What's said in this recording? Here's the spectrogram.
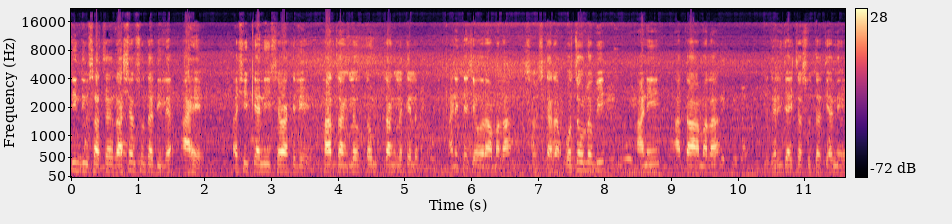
तीन दिवसाचं राशनसुद्धा दिलं आहे. अशी त्यांनी सेवा केली. फार चांगलं उत्तम चांगलं केलं आणि त्याच्यावर आम्हाला संस्कार पोचवलं बी आणि आता आम्हाला घरी जायचंसुद्धा त्याने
